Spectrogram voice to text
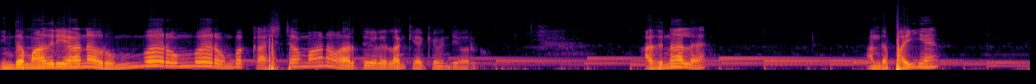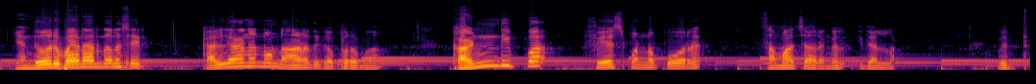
இந்த மாதிரியான ரொம்ப ரொம்ப ரொம்ப கஷ்டமான வார்த்தைகள் எல்லாம் கேட்க வேண்டியவா இருக்கும். அதனால அந்த பையன் எந்த ஒரு பையனாக இருந்தாலும் சரி கல்யாணம்னு ஒன்று ஆனதுக்கப்புறமா கண்டிப்பாக ஃபேஸ் பண்ண போகிற சமாச்சாரங்கள் இதெல்லாம். With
